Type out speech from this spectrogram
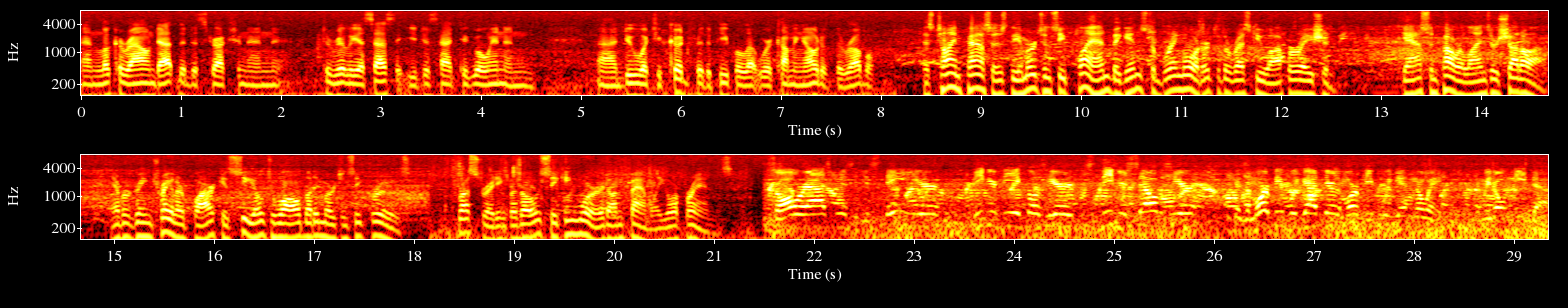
and look around at the destruction and to really assess it. You just had to go in and uh, do what you could for the people that were coming out of the rubble. As time passes, the emergency plan begins to bring order to the rescue operation. Gas and power lines are shut off. Evergreen Trailer Park is sealed to all but emergency crews. Frustrating for those seeking word on family or friends. So all we're asking is that you stay here, leave your vehicles here, leave yourselves here, because the more people we got there, the more people we get in the way, and we don't need that.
